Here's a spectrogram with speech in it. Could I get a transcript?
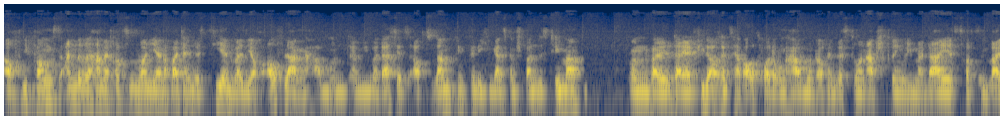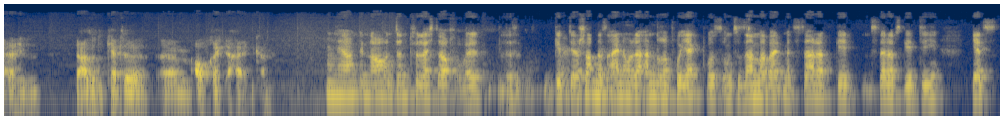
auch die Fonds, andere haben ja trotzdem, wollen ja noch weiter investieren, weil sie auch Auflagen haben. Und ähm, wie man das jetzt auch zusammenbringt, finde ich ein ganz, ganz spannendes Thema. Und weil da ja viele auch jetzt Herausforderungen haben und auch Investoren abspringen, wie man da jetzt trotzdem weiterhin da so die Kette ähm, aufrechterhalten kann. Ja, genau. Und dann vielleicht auch, weil es gibt ja schon das eine oder andere Projekt, wo es um Zusammenarbeit mit Startup geht, Startups geht, die jetzt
